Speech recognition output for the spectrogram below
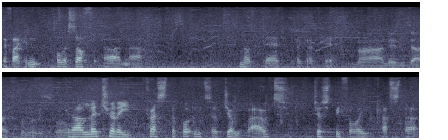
If I can pull this off. Uh, oh no. Not dead. I got hit. Nah, I nearly died from it as well. I literally pressed the button to jump out just before he cast that.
